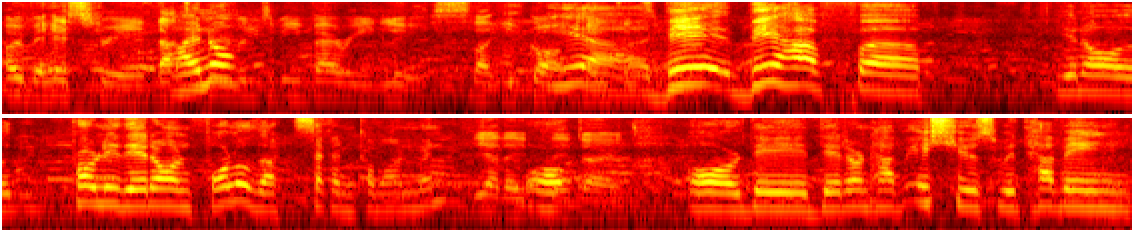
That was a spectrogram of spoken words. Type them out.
over history, that's I know. proven to be very loose. Like, you've got Yeah, they they have, uh, you know, probably they don't follow that second commandment. Yeah, they- or, they don't. Or they, they don't have issues with having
